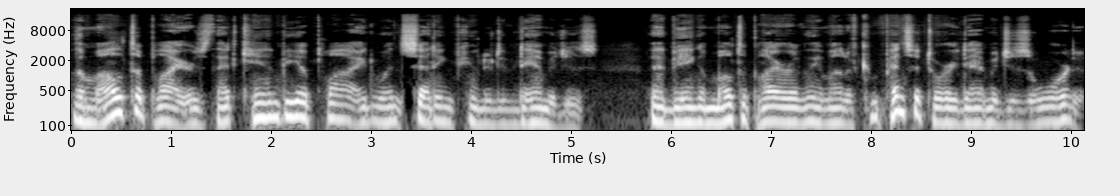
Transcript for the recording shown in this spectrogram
The multipliers that can be applied when setting punitive damages, that being a multiplier of the amount of compensatory damages awarded.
